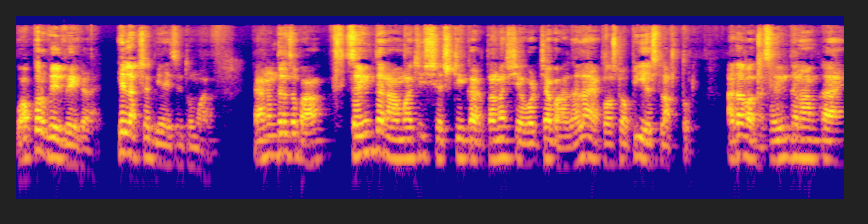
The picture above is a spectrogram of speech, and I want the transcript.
वापर वेगवेगळा आहे. हे लक्षात घ्यायचं तुम्हाला. त्यानंतरच पहा. संयुक्त नामाची षष्टी करताना शेवटच्या भागाला अपोस्टॉपी एस लागतो. आता बघा संयुक्त नाम काय?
